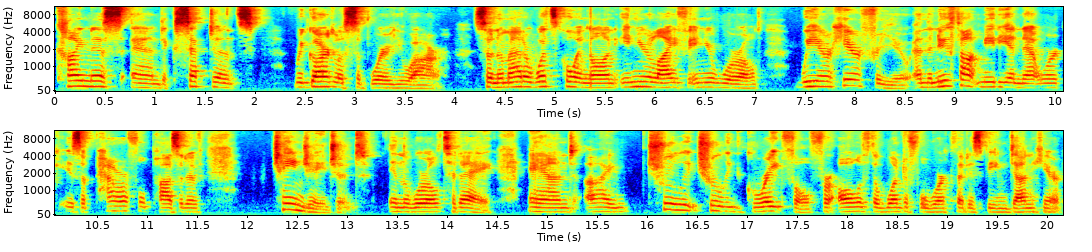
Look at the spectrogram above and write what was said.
kindness and acceptance, regardless of where you are. So, no matter what's going on in your life, in your world, we are here for you. And the New Thought Media Network is a powerful, positive change agent in the world today. And I'm truly, truly grateful for all of the wonderful work that is being done here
